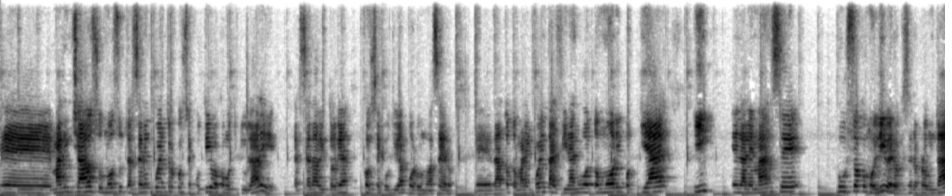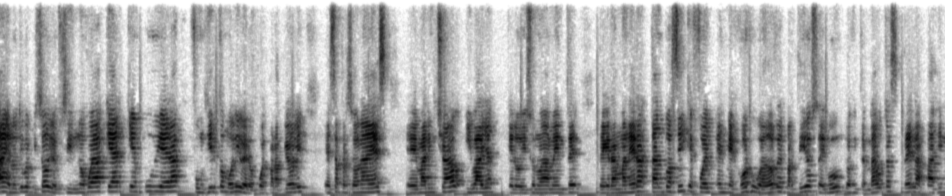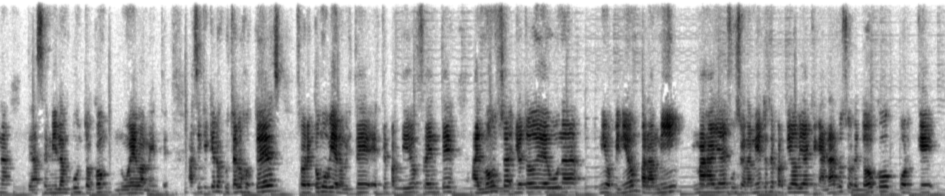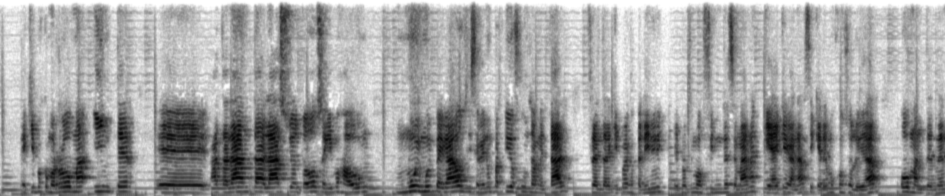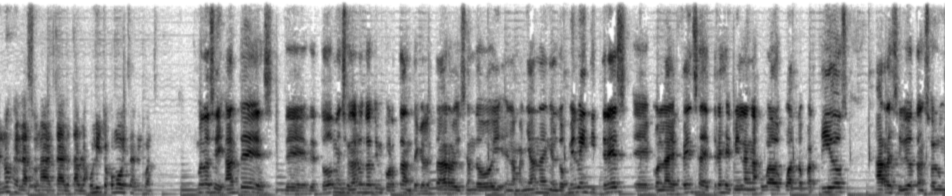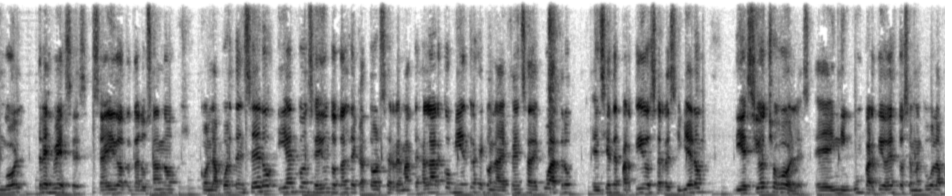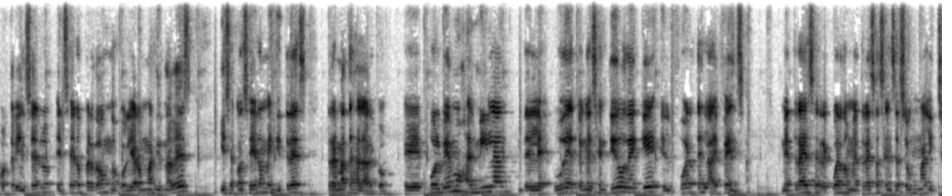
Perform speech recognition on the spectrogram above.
eh, Chao sumó su tercer encuentro consecutivo como titular y tercera victoria consecutiva por 1 a 0. Eh, dato a tomar en cuenta, al final jugó Tomori por Kiar y el alemán se puso como líbero, que se lo preguntaba en el último episodio, si no juega Kiar, ¿quién pudiera fungir como líbero? Pues para Pioli esa persona es eh, Marin Chao y vaya que lo hizo nuevamente de gran manera, tanto así que fue el mejor jugador del partido según los internautas de la página de acmilan.com nuevamente. Así que quiero escucharlos a ustedes sobre cómo vieron este, este partido frente al Monza. Yo te doy de una mi opinión. Para mí, más allá del funcionamiento, este partido había que ganarlo, sobre todo porque equipos como Roma, Inter, eh, Atalanta, Lazio, todos seguimos aún muy, muy pegados y se viene un partido fundamental frente al equipo de Gasperini el próximo fin de semana que hay que ganar si queremos consolidar o mantenernos en la zona alta de la tabla. Julito, ¿cómo viste el encuentro? Bueno, sí, antes de, de, todo mencionar un dato importante que lo estaba revisando hoy en la mañana. En el 2023, eh, con la defensa de tres, el Milan ha jugado cuatro partidos, ha recibido tan solo un gol tres veces. Se ha ido a Tataruzano con la puerta en cero y han concedido un total de 14 remates al arco, mientras que con la defensa de cuatro, en siete partidos se recibieron 18 goles. en ningún partido de estos se mantuvo la portería en cero, en cero perdón, nos golearon más de una vez y se consiguieron 23 remates al arco. Eh, volvemos al Milan del Scudetto en el sentido de que el fuerte es la defensa. Me trae ese recuerdo, me trae esa sensación un Malik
